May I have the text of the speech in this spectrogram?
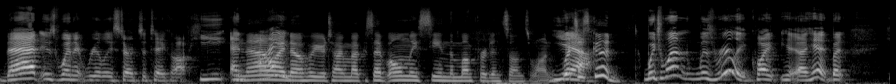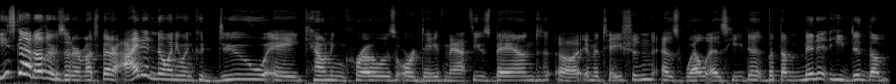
That is when it really starts to take off. He and now I, know who you're talking about because I've only seen the Mumford and Sons one, which is good. which one was really quite a hit, but he's got others that are much better. I didn't know anyone could do a Counting Crows or Dave Matthews Band uh, imitation as well as he did. But the minute he did them,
